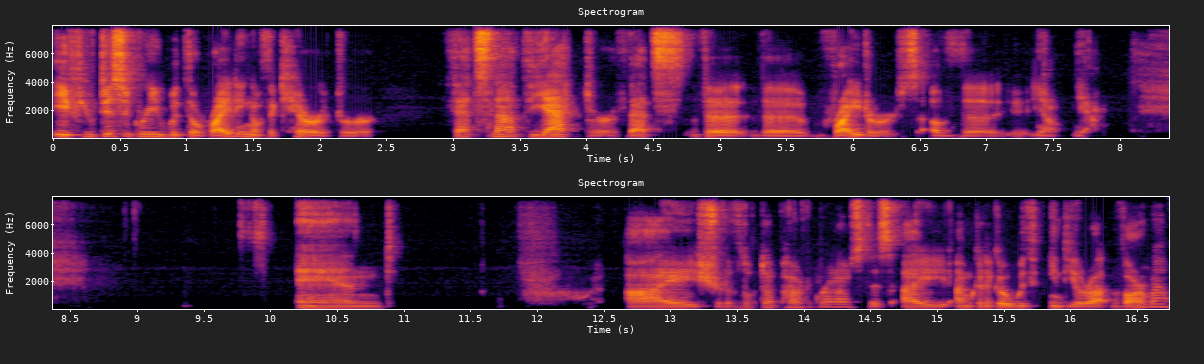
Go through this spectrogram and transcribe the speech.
If you disagree with the writing of the character, that's not the actor. That's the the writers of the, you know, yeah. And I should have looked up how to pronounce this. I, I'm going to go with Indira Varma.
